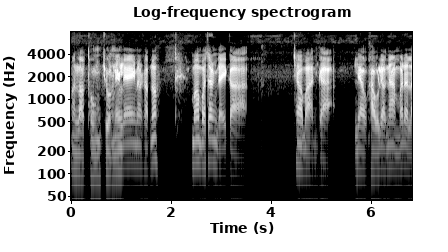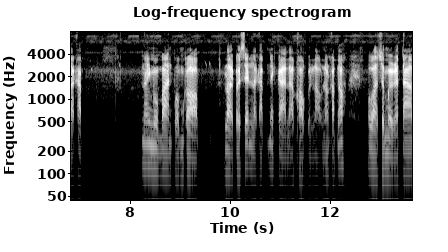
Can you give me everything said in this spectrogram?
มาหลอดทงช่วงแรงๆนะครับเนาะมาประจังใดกะชาวบ้านกะแล้วเขาแล้วน้ำเมื่อไรล่ะครับ ในหมู่บ้านผมก็ร้อยเปอร์เซ็นต์แหละครับในการเอาเขาเป็นเรานะครับเนาะเพราะว่าเสมอกับตาม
